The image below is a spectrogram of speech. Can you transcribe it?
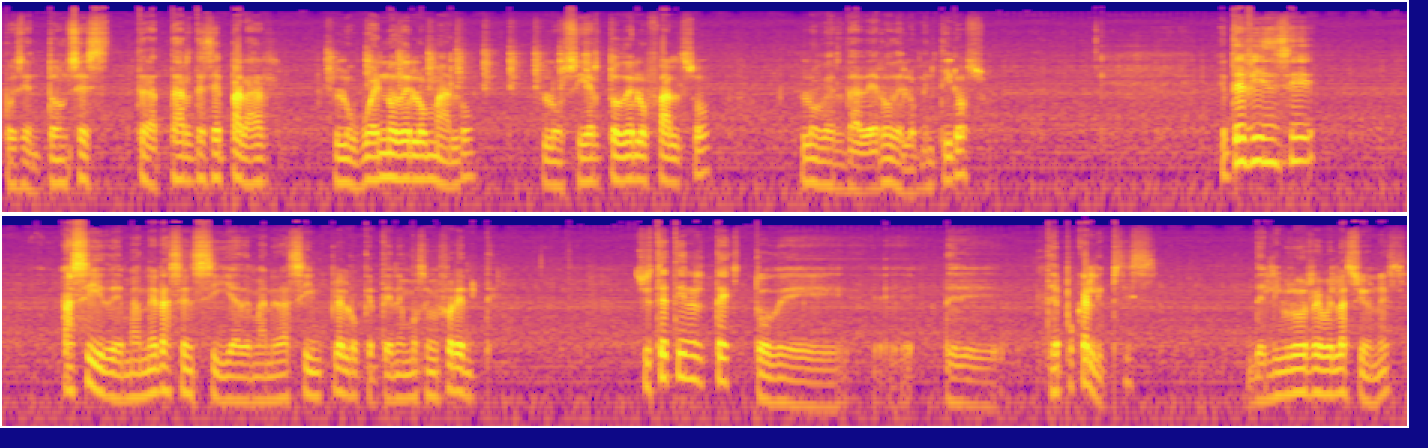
pues entonces tratar de separar lo bueno de lo malo, lo cierto de lo falso, lo verdadero de lo mentiroso. Entonces fíjense así, de manera sencilla, de manera simple, lo que tenemos enfrente. Si usted tiene el texto de de, Apocalipsis, del libro de revelaciones,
